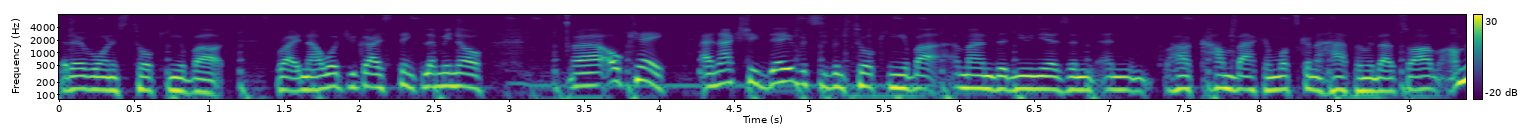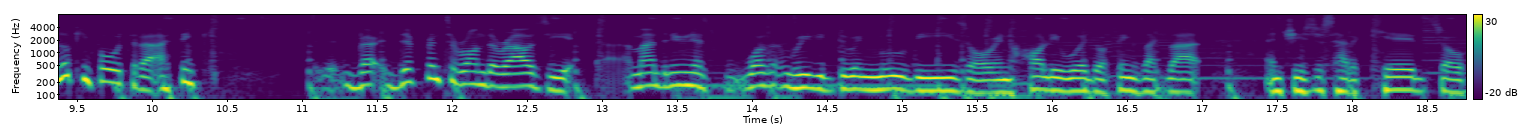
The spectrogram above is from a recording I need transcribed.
that everyone is talking about right now. What do you guys think? Let me know. Uh, okay, and actually, Davis has been talking about Amanda Nunes and, and her comeback and what's going to happen with that. So I'm, I'm looking forward to that. I think very different to Ronda Rousey, Amanda Nunes wasn't really doing movies or in Hollywood or things like that, and she's just had a kid. So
